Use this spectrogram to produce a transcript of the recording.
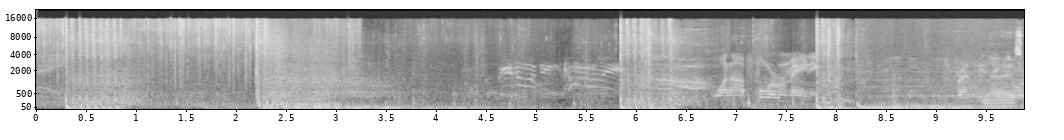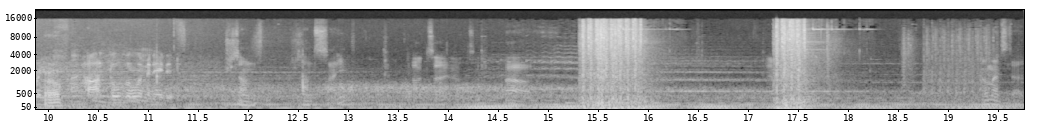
Hey. One OPFOR remaining. Friendly Nice, victorious. bro. Hostiles eliminated. She's on, she's on site. Outside, outside. Oh. Nomad's dead.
